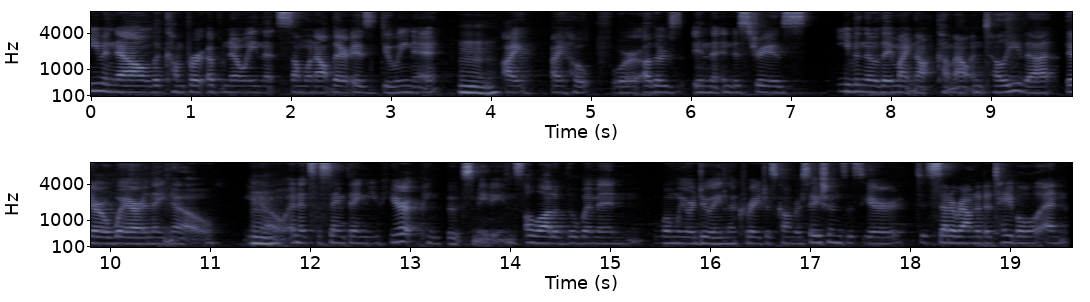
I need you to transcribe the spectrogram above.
even now the comfort of knowing that someone out there is doing it mm. i i hope for others in the industry is even though they might not come out and tell you that they're aware and they know you mm. know and it's the same thing you hear at pink boots meetings. A lot of the women when we were doing the courageous conversations this year to sit around at a table and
